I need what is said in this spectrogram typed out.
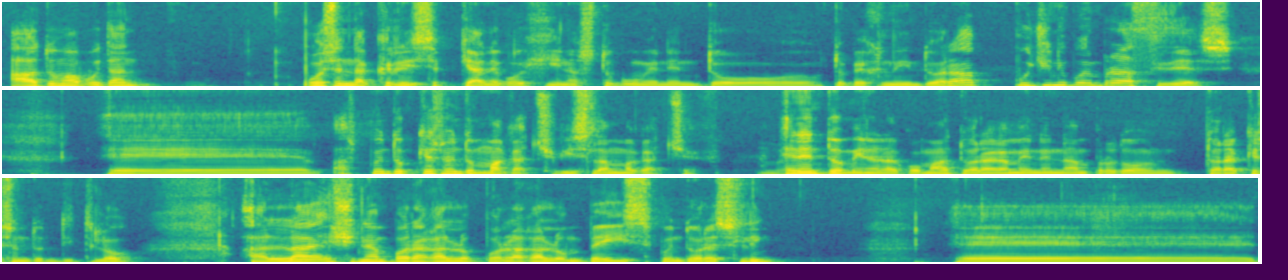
άτομα που ήταν πώς είναι να κρίνεις σε ποια εποχή, να σου το πούμε, είναι το, το παιχνίδι τώρα, που εκείνοι που είναι πρωταθλητές. Ε, ας πούμε το πιάσουμε τον Μάκατσεφ, Ισλαμ Μάκατσεφ. Δεν είναι το μήνα ακόμα, τώρα, έκαμε έναν πρώτο, τώρα πιάσαν τον τίτλο, αλλά έχει έναν πολλά καλό, πολλά καλό base που είναι το wrestling. Ε,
